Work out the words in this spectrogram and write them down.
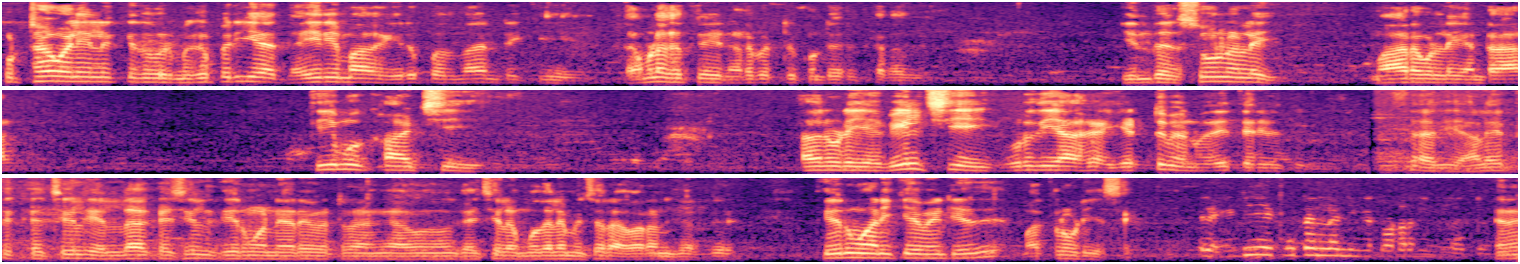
குற்றவாளிகளுக்கு இது ஒரு மிகப்பெரிய தைரியமாக இருப்பதும் தான் இன்றைக்கு தமிழகத்திலே நடைபெற்று கொண்டிருக்கிறது. இந்த சூழ்நிலை மாறவில்லை என்றால் திமுக ஆட்சி அதனுடைய வீழ்ச்சியை உறுதியாக எட்டும் என்பதை தெரிவித்துக் கொள்கிறேன். சரி அனைத்து கட்சிகள் எல்லா கட்சிகளும் தீர்மானம் நிறைவேற்றுறாங்க. அவங்க கட்சியில் முதலமைச்சர் அவரான்னு சொல்லிட்டு தீர்மானிக்க வேண்டியது மக்களுடைய சக்தி. இந்திய கூட்டணியில தொடர்றீங்களா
